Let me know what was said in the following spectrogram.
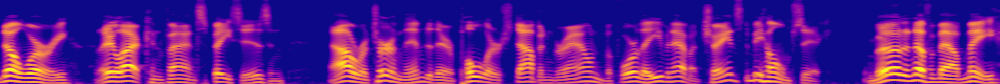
Don't worry, they like confined spaces, and I'll return them to their polar stopping ground before they even have a chance to be homesick. But enough about me.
